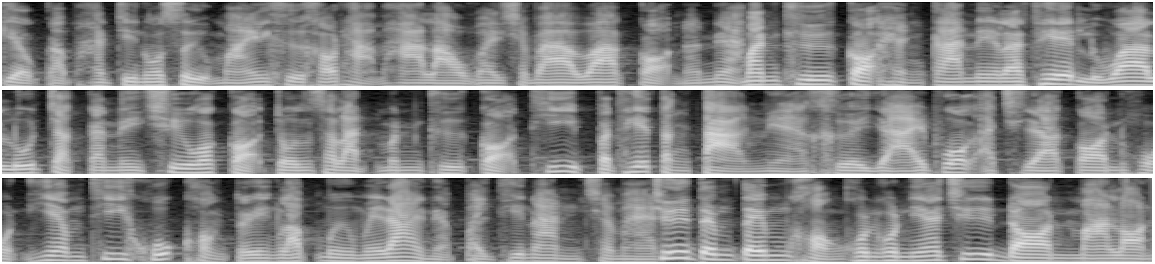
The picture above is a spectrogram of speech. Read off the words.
เกี่ยวกับฮัจิโนสึไหมคือเขาถามฮาเราไปใช่ป่ะว่าเกาะนั้นเนี่ยมันคือเกาะแห่งการเนรเทศ หรือว่ารู้จักกันในชื่อว่าเกาะโจรสลัดมันคือเกาะที่ประเทศต่างๆเนี่ยเคยย้ายพวกอาชญากรโหดเหี้ยมที่คุกของตัวเองรับมือไม่ได้เนี่ยไปที่นั่นใช่ไหมชื่อเต็มๆของคนคนนี้ชื่อดอนมาลอน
